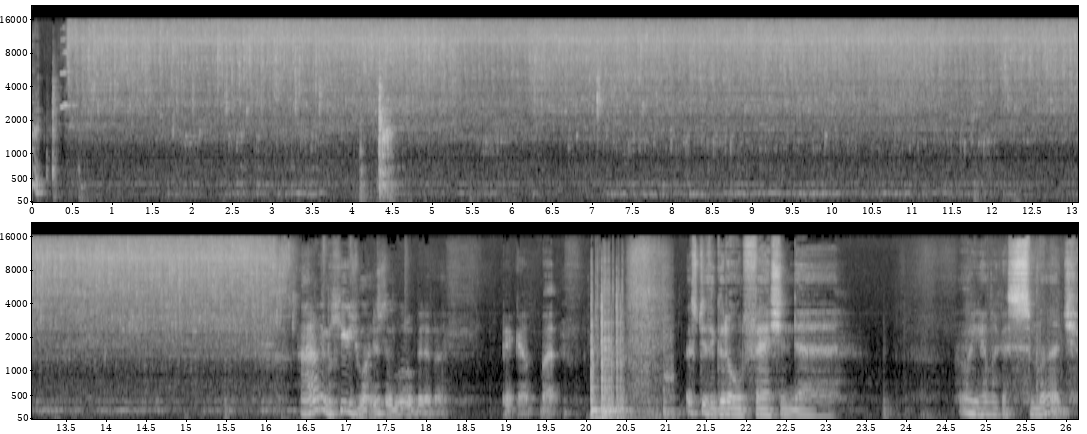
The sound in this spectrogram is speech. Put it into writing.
Right. Not a huge one, just a little bit of a pickup, but let's do the good old fashioned. Uh, oh, you have like a smudge.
